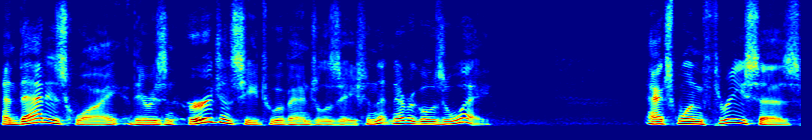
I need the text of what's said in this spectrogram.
And that is why there is an urgency to evangelization that never goes away. Acts 1 3 says,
